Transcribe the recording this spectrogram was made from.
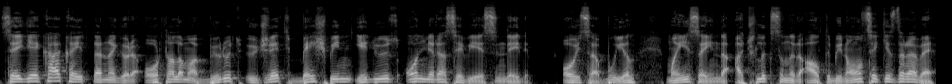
SGK kayıtlarına göre ortalama bürüt ücret 5710 lira seviyesindeydi. Oysa bu yıl Mayıs ayında açlık sınırı 6018 lira ve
